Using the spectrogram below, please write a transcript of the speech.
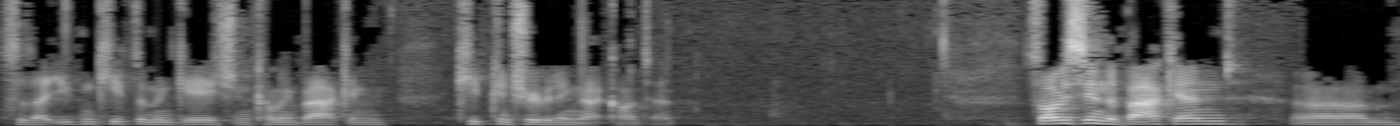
So that you can keep them engaged and coming back and keep contributing that content. So obviously in the back end, um,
